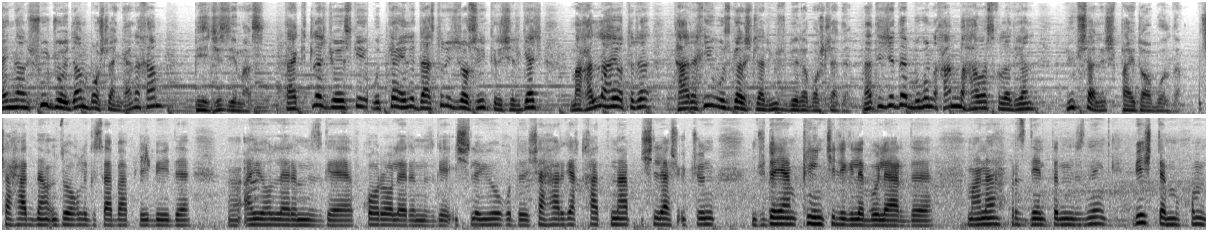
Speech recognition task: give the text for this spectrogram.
aynan shu joydan boshlangani ham bejiz emas. Ta'kidlash joizki o'tgan yili dastur ijrosiga kirishilgach mahalla hayotida tarixiy o'zgarishlar yuz bera boshladi. Natijada bugun hamma havas qiladigan yuksalish paydo bo'ldi. Shahardan uzoqligi sababli bu yerda e, ayollarimizga fuqarolarimizga ishlar yo'q edi. Shaharga qatnab ishlash uchun judayam qiyinchiliklar bo'lardi. Mana prezidentimizning beshta muhim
